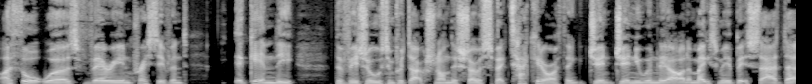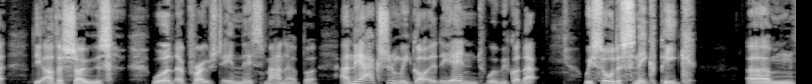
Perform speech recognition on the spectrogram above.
I thought was very impressive. And again, the the visuals and production on this show are spectacular. I think Gen- genuinely are, and it makes me a bit sad that the other shows weren't approached in this manner. But and the action we got at the end, where we've got that, we saw the sneak peek um,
